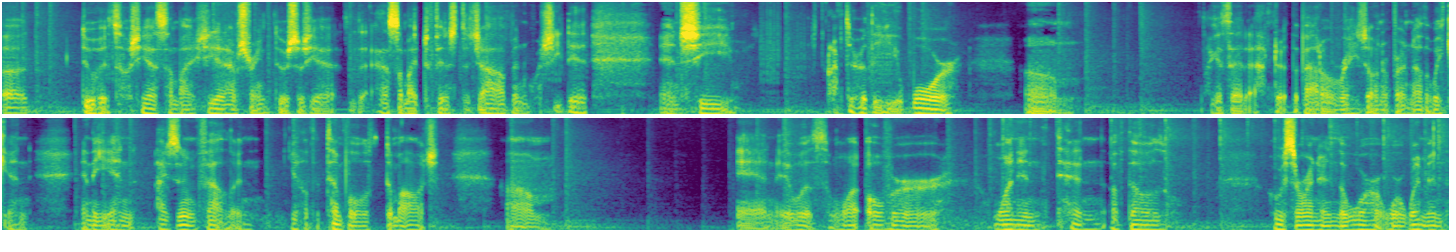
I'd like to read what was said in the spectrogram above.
uh, do it. So she had somebody. She didn't have strength to do it. So she had asked somebody to finish the job, and what she did, and she after the war. Um, like I said, after the battle raged on her for another weekend, in the end, Izun fell and you know the temple was demolished. Um, and it was one, over one in ten of those who surrendered in the war were women.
